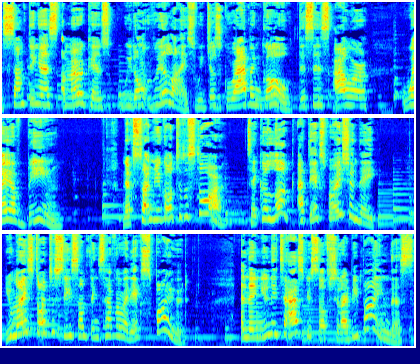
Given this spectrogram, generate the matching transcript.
something as Americans we don't realize. We just grab and go. This is our way of being. Next time you go to the store, take a look at the expiration date. You might start to see some things have already expired. And then you need to ask yourself should I be buying this?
